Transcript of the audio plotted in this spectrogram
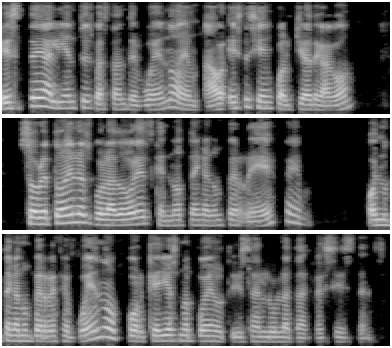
Este aliento es bastante bueno, este sí en cualquier dragón, sobre todo en los voladores que no tengan un PRF o no tengan un PRF bueno, porque ellos no pueden utilizar Lula Attack Resistance.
